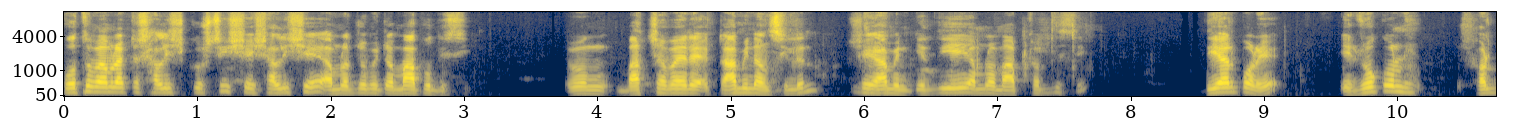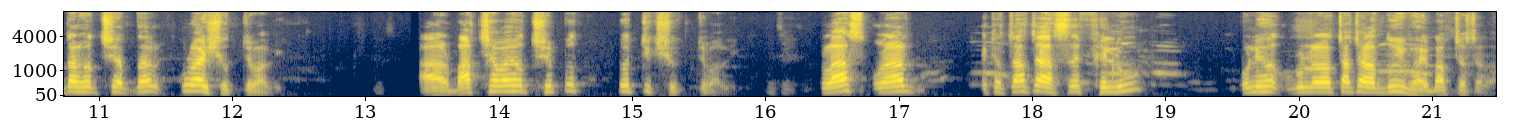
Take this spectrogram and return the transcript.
প্রথমে আমরা একটা সালিশ করছি সেই সালিশে আমরা জমিটা মাপও দিছি এবং বাচ্চা ভাইয়ের একটা আমিনান আনছিলেন সেই আমিনকে দিয়েই আমরা মাপ টাপ দিছি। দেওয়ার পরে এই রোকন সর্দার হচ্ছে আপনার কুড়াই সূত্রে মালিক। আর বাচ্চা ভাই হচ্ছে পৈতৃক সূত্রে মালিক। প্লাস ওনার একটা চাচা আছে ফেলু। উনি ওনার চাচারা দুই ভাই বাপ চাচারা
